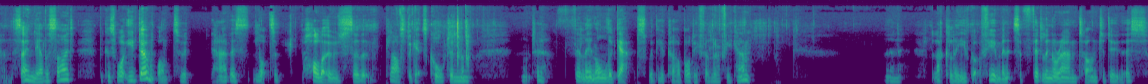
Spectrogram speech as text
And the same the other side because what you don't want to have is lots of hollows so that the plaster gets caught in them. You want to fill in all the gaps with your car body filler if you can and luckily you've got a few minutes of fiddling around time to do this.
